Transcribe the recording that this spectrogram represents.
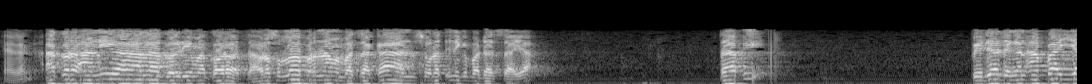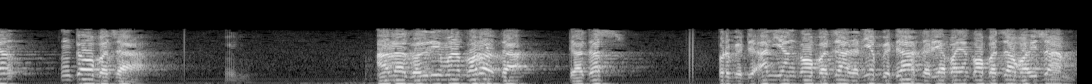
Ya kan? Akra'aniha ala ghairi makarata. Rasulullah pernah membacakan surat ini kepada saya. Tapi Beda dengan apa yang engkau baca. Ala ghairi ma qara'ta. Di atas perbedaan yang kau baca. Artinya beda dari apa yang kau baca wahai Sam.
